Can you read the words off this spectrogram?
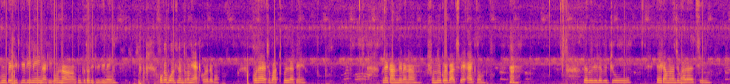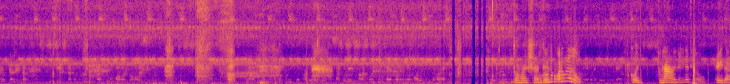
গ্রুপে তিতলিদি নেই নাকি গো? না গ্রুপে তো তিতলিদি নেই। ওকে বলছিলাম তো আমি অ্যাড করে দেবো। কোথায় আছো বাদ করে যাতে মানে কান দেবে না সুন্দর করে বাঁচবে একদম। লেবে দিলে একটু এ কেমন আছে? ভালো আছি। তোমার সাথে। কই? না। এই না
